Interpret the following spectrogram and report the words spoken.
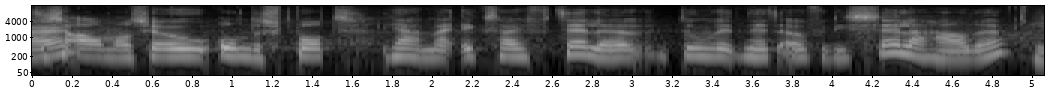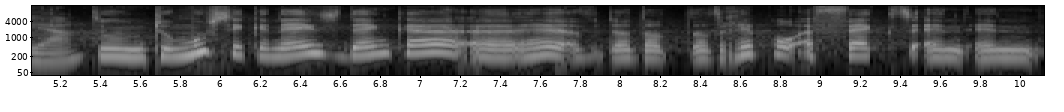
Dit is allemaal zo on the spot. Ja, maar ik zou je vertellen, toen we het net over die cellen hadden, Ja. toen, toen moest ik ineens denken, eh, dat, dat, dat ripple-effect en, en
